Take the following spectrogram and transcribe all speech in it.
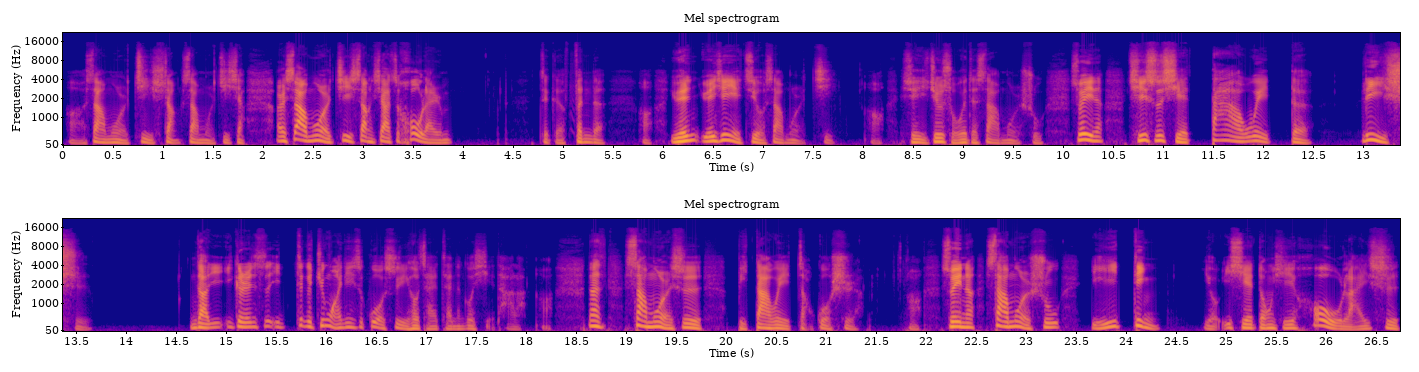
啊，撒母耳记上、撒母耳记下，而撒母耳记上下是后来人这个分的啊，原原先也只有撒母耳记。啊，所以就是所谓的撒母耳书。所以呢，其实写大卫的历史，你知道，一一个人是一这个君王一定是过世以后才才能够写他了啊。那撒母耳是比大卫早过世啊，啊，所以呢，撒母耳书一定有一些东西后来是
